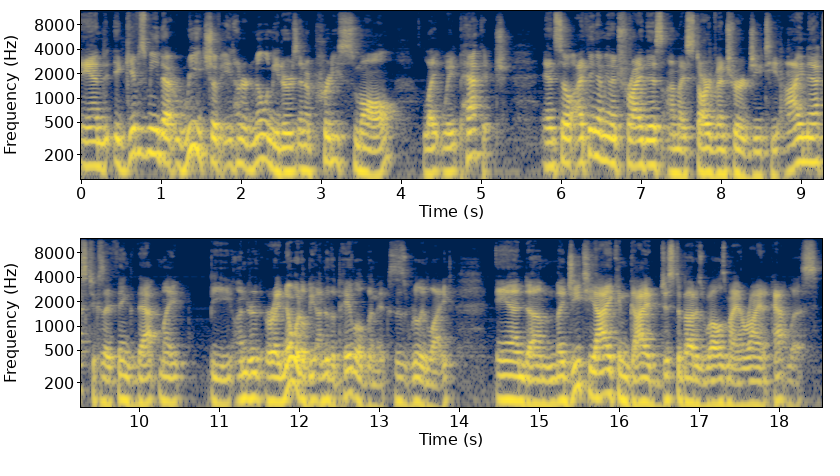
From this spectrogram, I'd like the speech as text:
And it gives me that reach of 800 millimeters in a pretty small, lightweight package. And so I think I'm gonna try this on my Star Adventurer GTI next because I think that might be under, or I know it'll be under the payload limit because this is really light. And um, my GTI can guide just about as well as my Orion Atlas.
